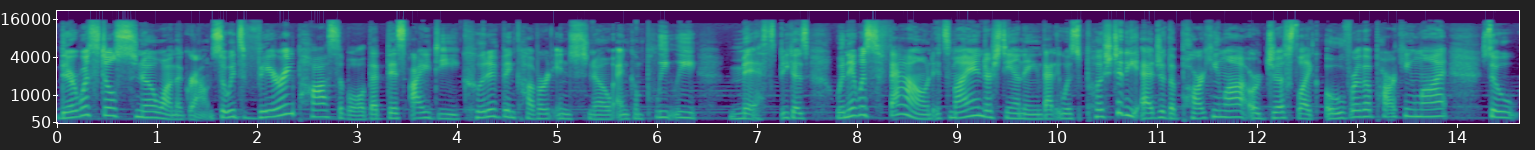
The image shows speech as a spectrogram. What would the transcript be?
there was still snow on the ground. So it's very possible that this ID could have been covered in snow and completely missed because when it was found, it's my understanding that it was pushed to the edge of the parking lot or just like over the parking lot. So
